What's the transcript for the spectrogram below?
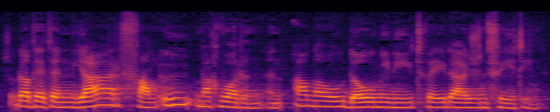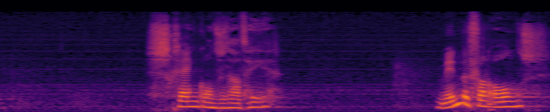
zodat het een jaar van u mag worden, een anno domini 2014. Schenk ons dat, Heer. Minder van ons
